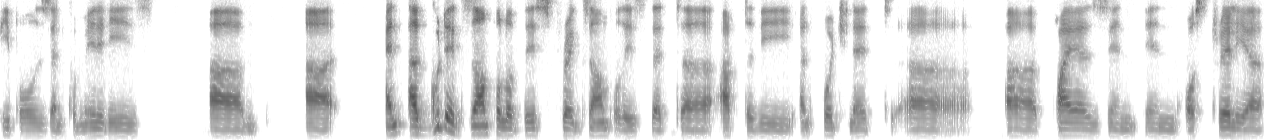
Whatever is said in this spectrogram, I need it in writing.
peoples and communities. Um, uh, and a good example of this, for example, is that uh, after the unfortunate uh, uh, fires in, in Australia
